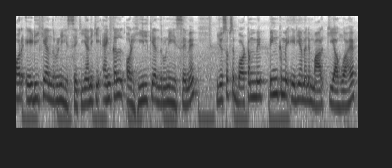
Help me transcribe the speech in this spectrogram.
और एडी के अंदरूनी हिस्से की, यानी कि एंकल और हील के अंदरूनी हिस्से में, जो सबसे बॉटम में पिंक में एरिया मैंने मार्क किया हुआ है।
